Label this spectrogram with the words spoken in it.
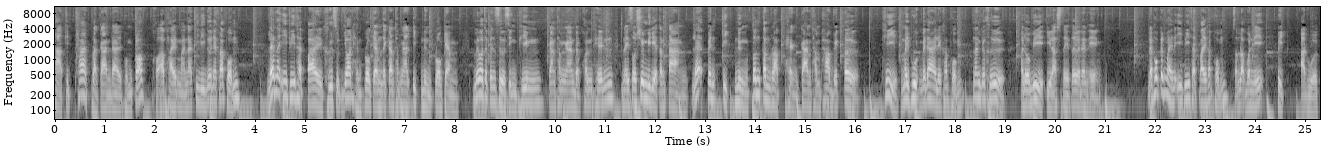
หากผิดพลาดประการใด ผมกรอฟขออภัยมาณที่นี้ด้วยนะครับผม และใน EP ถัดไปคือสุดยอดแห่งโปรแกรมในการทำงานอีกหนึ่งโปรแกรม ไม่ว่าจะเป็นสื่อสิ่งพิมพ์ การทำงานแบบคอนเทนต์ในโซเชียลมีเดียต่างๆ และเป็นอีกหนึ่งต้นตำรับแห่งการทำภาพเวกเตอร์ ที่ไม่พูดไม่ได้เลยครับผม นั่นก็คือ Adobe Illustrator นั่นเอง และพบกันใหม่ใน EP ถัดไปครับผมสำหรับวันนี้ปิด Artwork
